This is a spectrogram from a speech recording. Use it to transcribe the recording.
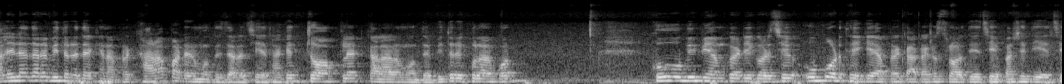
আলি লেদারের ভিতরে দেখেন আপনার খারাপ পাটের মধ্যে যারা চেয়ে থাকে চকলেট কালারের মধ্যে, ভিতরে খোলার পর খুবই পিএম কোয়ালিটি করেছে? উপর থেকে আপনার কাটাকা স্লট দিয়েছে, এপাশে দিয়েছে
